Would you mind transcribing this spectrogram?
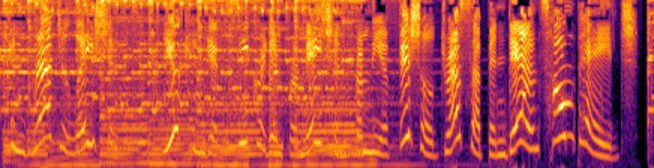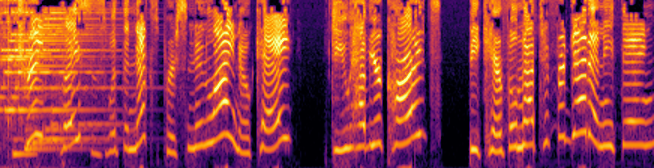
Congratulations! You can get secret information from the official Dress Up and Dance homepage. Trade places with the next person in line, okay? Do you have your cards? Be careful not to forget anything.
